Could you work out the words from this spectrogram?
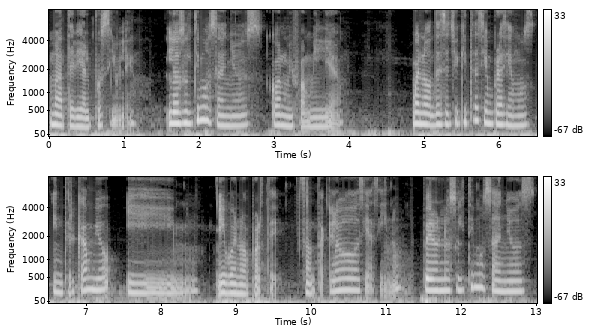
material posible. Los últimos años con mi familia, bueno, desde chiquita siempre hacíamos intercambio y, y bueno, aparte Santa Claus y así, ¿no? Pero en los últimos años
